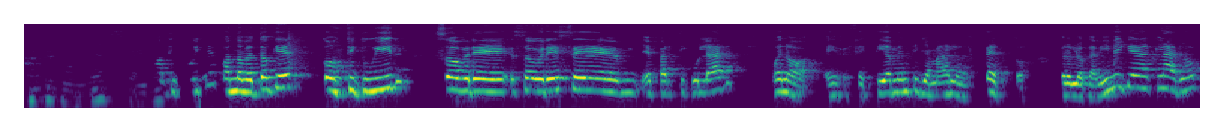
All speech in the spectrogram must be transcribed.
Constituye, sí. Constituye. Cuando me toque constituir sobre, sobre ese eh, particular, bueno, efectivamente llamar a los expertos. Pero lo que a mí me queda claro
